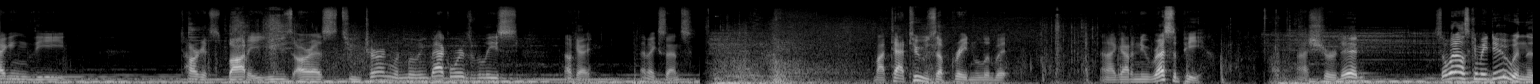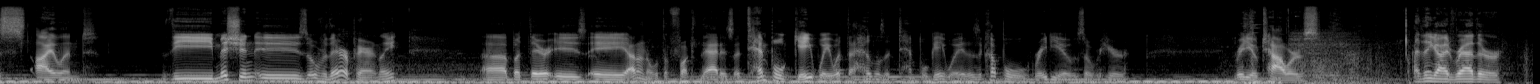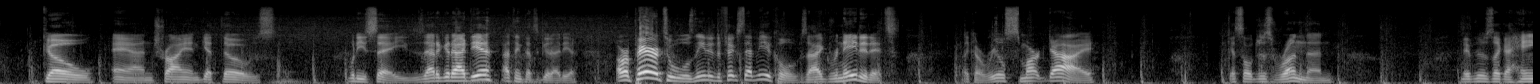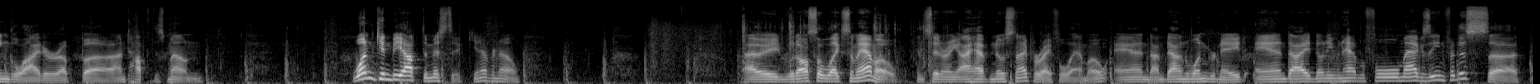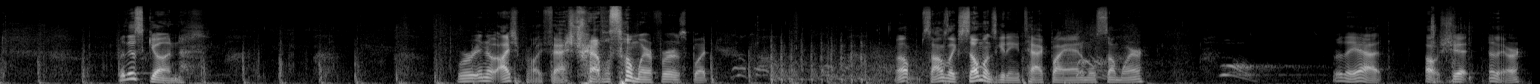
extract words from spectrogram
dragging the target's body. Use RS to turn when moving backwards. Release. Okay, that makes sense. My tattoo's upgrading a little bit. And I got a new recipe. I sure did. So what else can we do in this island? The mission is over there, apparently. Uh, but there is a, I don't know what the fuck that is. A temple gateway. What the hell is a temple gateway? There's a couple radios over here. Radio towers. I think I'd rather go and try and get those. What do you say? Is that a good idea? I think that's a good idea. A repair tools needed to fix that vehicle because I grenaded it. Like a real smart guy. Guess I'll just run then. Maybe there's like a hang glider up uh, on top of this mountain. One can be optimistic. You never know. I would also like some ammo, considering I have no sniper rifle ammo, and I'm down to one grenade, and I don't even have a full magazine for this, uh, for this gun. We're in a, I should probably fast travel somewhere first, but, well, sounds like someone's getting attacked by animals somewhere. Where are they at? Oh, shit. There they are.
